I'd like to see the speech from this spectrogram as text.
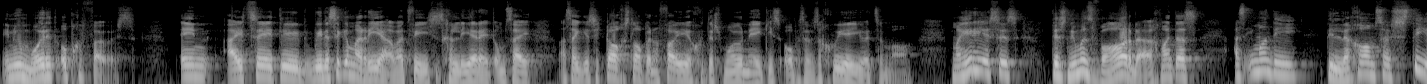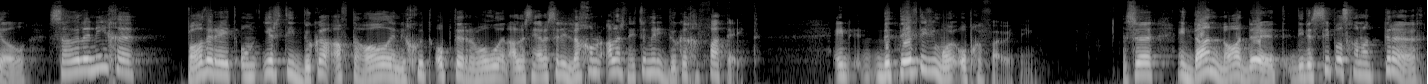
en hoe mooi dit opgevou is. En hy sê toe wie dis seker Maria wat vir Jesus geleer het om sy as hy as hy klaar geslaap het dan vou jy jou goeders mooi netjies op. Sy was 'n goeie Joodse ma. Maar hierdie is soos dis noemenswaardig want as as iemand die die liggaam sou steel, sou hulle nie gebother het om eers die doeke af te haal en die goed op te rol en alles nie. Hulle sou die liggaam en alles net so met die doeke gevat het. En dit definitief nie mooi opgevou het nie. So en dan na dit, die disippels gaan dan terug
